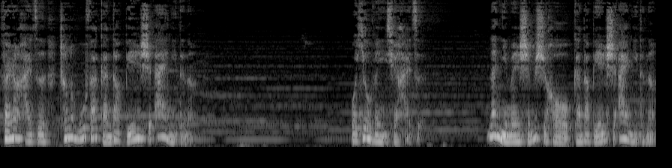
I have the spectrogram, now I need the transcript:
反让孩子成了无法感到别人是爱你的呢。我又问一群孩子：“那你们什么时候感到别人是爱你的呢？”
